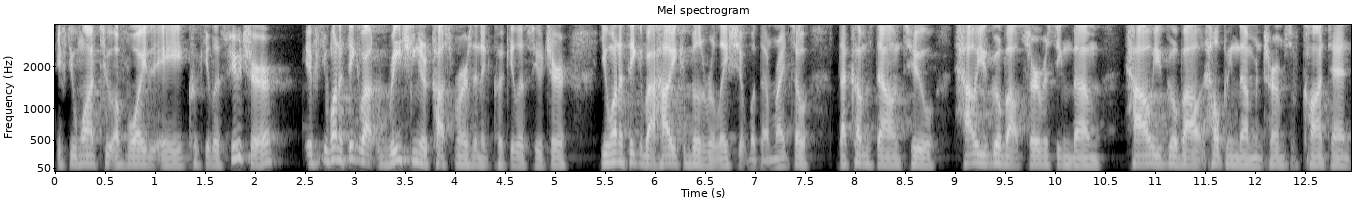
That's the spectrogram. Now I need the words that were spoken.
if you want to avoid a cookieless future, if you want to think about reaching your customers in a cookieless future, you want to think about how you can build a relationship with them, right? So that comes down to how you go about servicing them, how you go about helping them in terms of content,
